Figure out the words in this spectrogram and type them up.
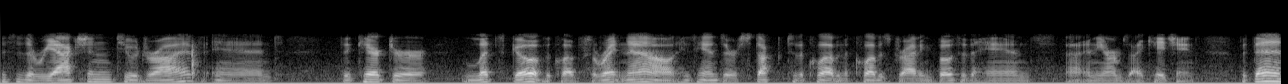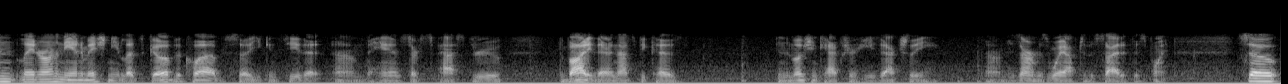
This is a reaction to a drive, and the character lets go of the club. So right now, his hands are stuck to the club, and the club is driving both of the hands uh, and the arms IK chain. But then, later on in the animation, he lets go of the club, so you can see that um, the hand starts to pass through the body there, and that's because in the motion capture, he's actually, um, his arm is way off to the side at this point. So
